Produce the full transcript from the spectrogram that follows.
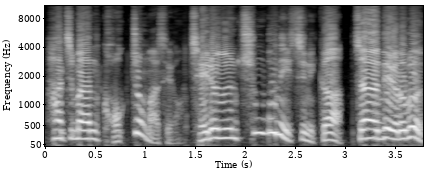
하지만 걱정 마세요. 재료는 충분히 있으니까. 자, 근데 여러분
